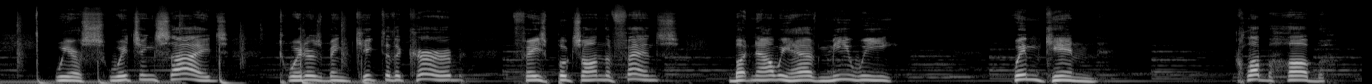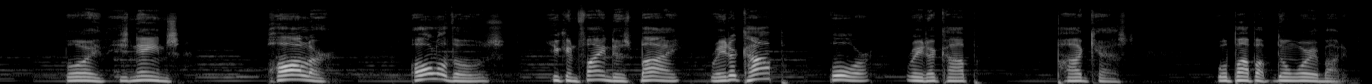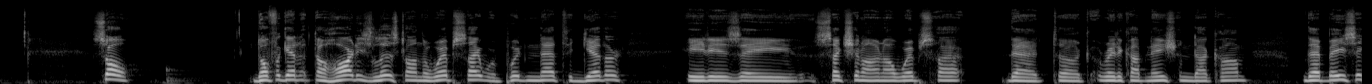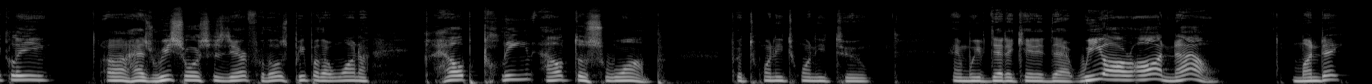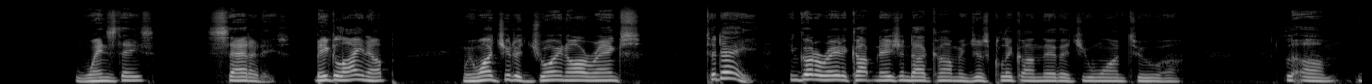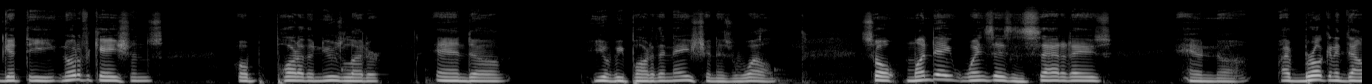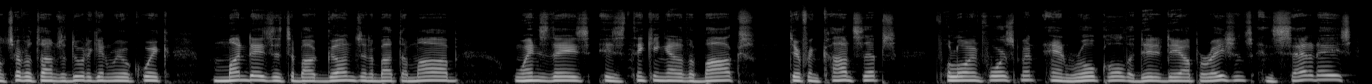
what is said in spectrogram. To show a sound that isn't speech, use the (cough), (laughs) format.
We are switching sides. Twitter's been kicked to the curb, Facebook's on the fence, but now we have MeWe, Wimkin, Club Hub. Boy, these names, Parler, all of those you can find us by Raider Cop or Raider Cop Podcast will pop up. Don't worry about it. So, don't forget the Hardy's list on the website. We're putting that together. It is a section on our website that uh, RaiderCopNation.com that basically uh, has resources there for those people that want to help clean out the swamp for 2022. And we've dedicated that. We are on now, Monday, Wednesdays, Saturdays. Big lineup. We want you to join our ranks today. You can go to RaiderCopNation.com and just click on there that you want to uh, um, get the notifications or part of the newsletter, and uh, you'll be part of the nation as well. So Monday, Wednesdays, and Saturdays, and uh, I've broken it down several times. I'll do it again real quick. Mondays, it's about guns and about the mob. Wednesdays is thinking out of the box, different concepts for law enforcement and roll call the day to day operations. And Saturdays,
